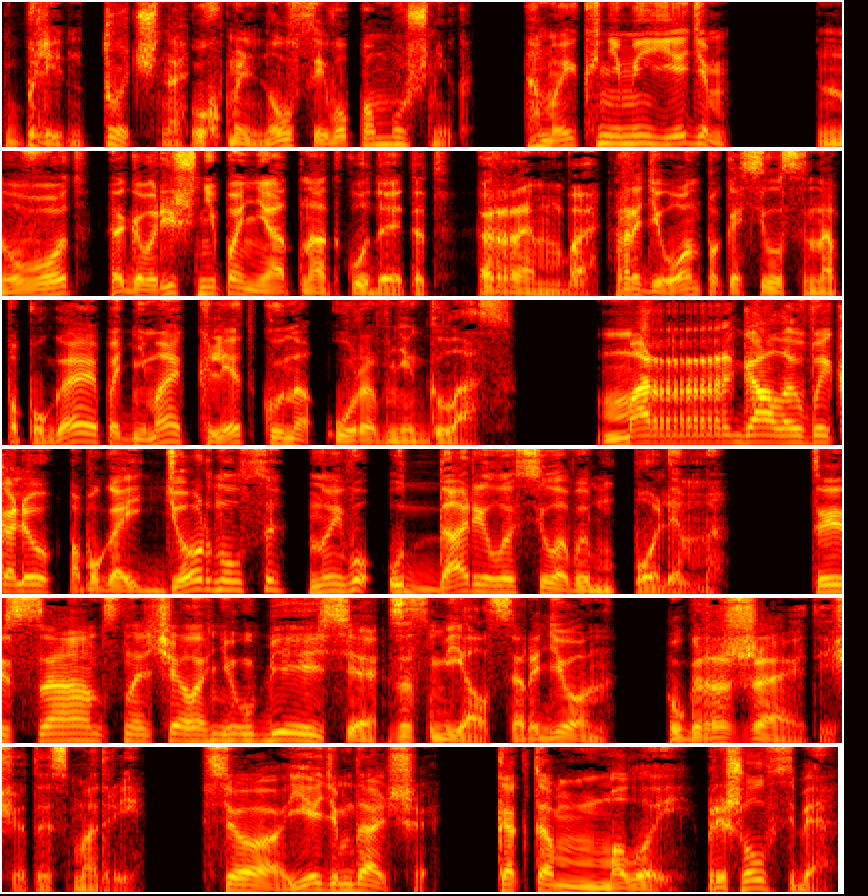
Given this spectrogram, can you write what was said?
«Блин, точно!» – ухмыльнулся его помощник. «А мы к ним и едем. «Ну вот, а говоришь, непонятно, откуда этот Рэмбо». Родион покосился на попугая, поднимая клетку на уровне глаз. «Моргалы выколю!» Попугай дернулся, но его ударило силовым полем. «Ты сам сначала не убейся!» – засмеялся Родион. «Угрожает еще, ты смотри. Все, едем дальше. Как там малой? Пришел в себя?»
